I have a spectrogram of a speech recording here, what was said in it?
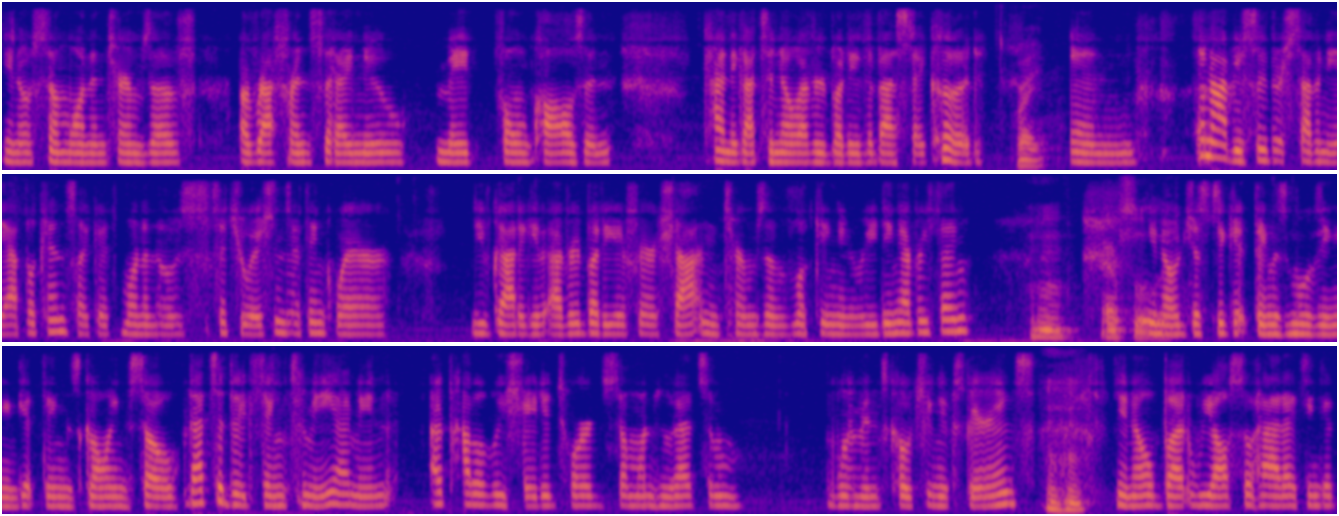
you know, someone in terms of a reference that I knew, made phone calls and kind of got to know everybody the best I could. Right. And and obviously there's 70 applicants. Like it's one of those situations I think where you've got to give everybody a fair shot in terms of looking and reading everything. Mm-hmm. Absolutely. You know, just to get things moving and get things going. So that's a big thing to me. I mean, I probably shaded towards someone who had some women's coaching experience, mm-hmm. you know, but we also had, I think, a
